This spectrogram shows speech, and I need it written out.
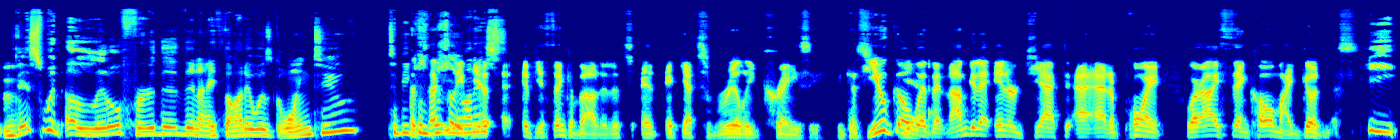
This went a little further than I thought it was going to. To be Especially completely if you, honest, if you think about it, it's it, it gets really crazy because you go Yeah. with it, and I'm going to interject at, at a point where I think, oh my goodness, he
